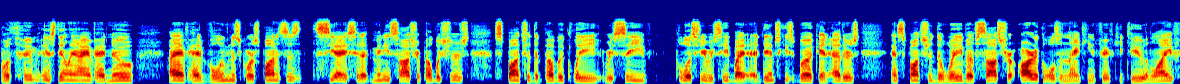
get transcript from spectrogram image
with whom, incidentally, I have had no I have had voluminous correspondences. The CIA set up many saucer publishers, sponsored the publicly received publicity received by Adamski's book and others, and sponsored the wave of saucer articles in 1952 in Life,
